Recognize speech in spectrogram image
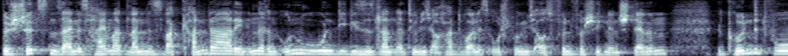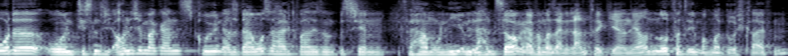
Beschützen seines Heimatlandes Wakanda, den inneren Unruhen, die dieses Land natürlich auch hat, weil es ursprünglich aus fünf verschiedenen Stämmen gegründet wurde. Und die sind natürlich auch nicht immer ganz grün, also da muss er halt quasi so ein bisschen für Harmonie im Land sorgen, einfach mal sein Land regieren, ja, und notfalls eben auch mal durchgreifen.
